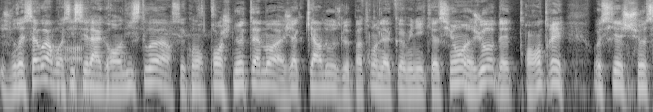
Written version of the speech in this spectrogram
je voudrais savoir, moi, si c'est la grande histoire, c'est qu'on reproche notamment à Jacques Cardoz, le patron de la communication, un jour d'être rentré au siège social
